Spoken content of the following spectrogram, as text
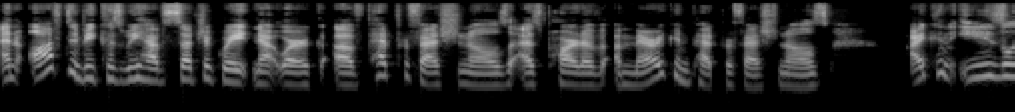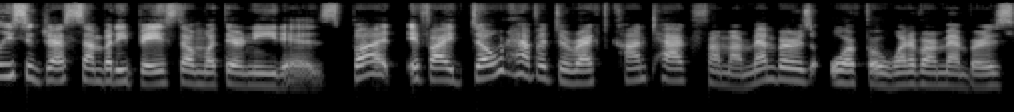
And often because we have such a great network of pet professionals as part of american pet professionals i can easily suggest somebody based on what their need is. But if i don't have a direct contact from our members or for one of our members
